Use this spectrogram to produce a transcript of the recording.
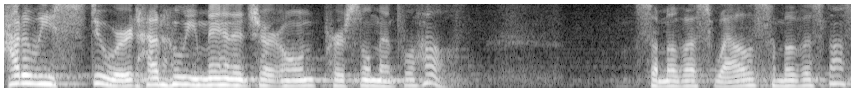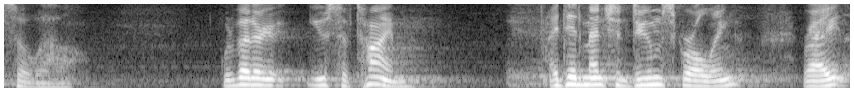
how do we steward, how do we manage our own personal mental health? Some of us well, some of us not so well. What about our use of time? I did mention doom scrolling, right?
